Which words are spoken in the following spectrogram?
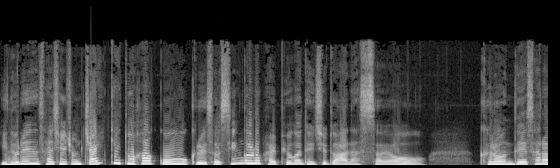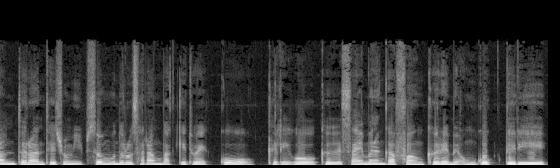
이 노래는 사실 좀 짧기도 하고 그래서 싱글로 발표가 되지도 않았어요. 그런데 사람들한테 좀 입소문으로 사랑받기도 했고 그리고 그 사이먼 앤 가펑클의 명곡들이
